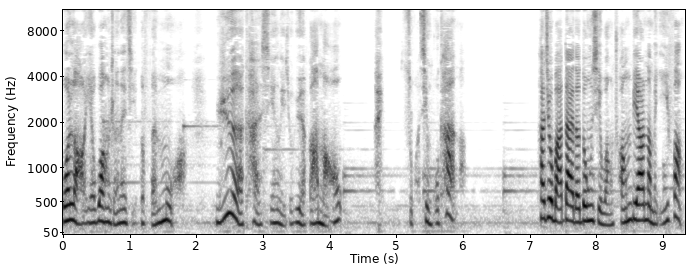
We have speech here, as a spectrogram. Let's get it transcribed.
我姥爷望着那几个坟墓，越看心里就越发毛。哎，索性不看了。他就把带的东西往床边那么一放，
